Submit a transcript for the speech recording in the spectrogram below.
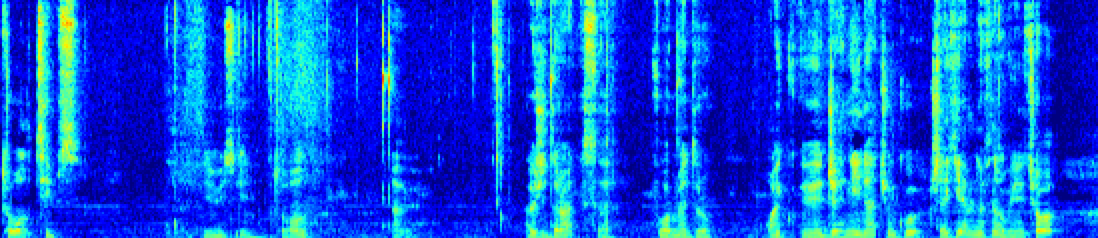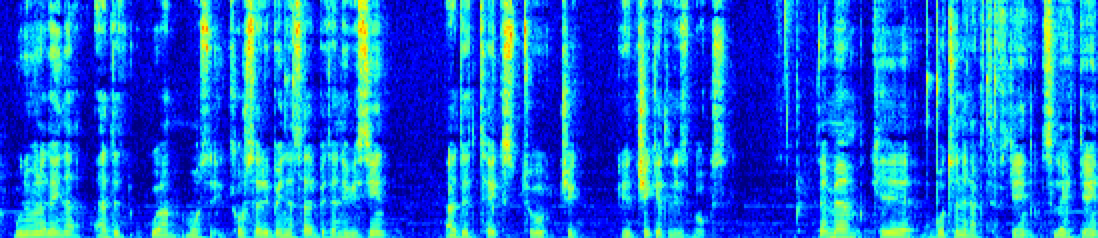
tool tips UVC tool evet اوش دراك سر فرم درو ay جهنينا چونكو شكي ام نفنا بيني چو بونو دينا added و موس كورسري بين سر بتنويسين added text to check check it list box تمام که بوتن active gain select gain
